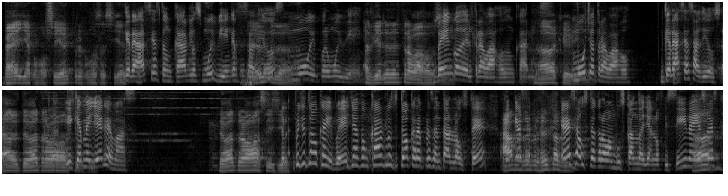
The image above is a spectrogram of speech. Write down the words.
Bella como siempre, ¿cómo se siente? Gracias, don Carlos. Muy bien, gracias a ¿Es Dios. verdad? Muy, pero muy bien. Al viernes del trabajo. sí. Vengo del trabajo, don Carlos. Ah, qué bien. Mucho trabajo. Gracias a Dios. ¿eh? Ah, usted va al trabajo y que me llegue más. Usted va al trabajo así, sí. Pues yo tengo que ir bella, don Carlos. Yo tengo que representarlo a usted. Ah, me ese- representa a mí. Es a usted que lo van buscando allá en la oficina. Y Ah. eso es,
